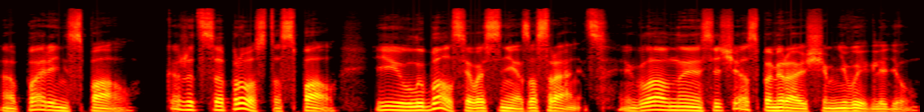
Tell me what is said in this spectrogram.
А парень спал. Кажется, просто спал. И улыбался во сне засранец. И главное, сейчас помирающим не выглядел.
